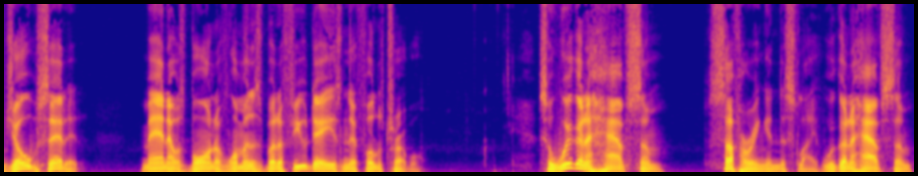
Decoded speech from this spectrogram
Job said it. Man that was born of woman is but a few days and they're full of trouble. So we're going to have some suffering in this life. We're going to have some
